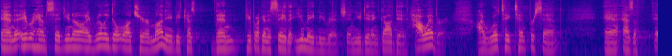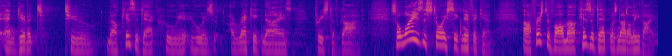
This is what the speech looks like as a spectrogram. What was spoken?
And Abraham said, You know, I really don't want your money because then people are going to say that you made me rich and you didn't, God did. However, I will take 10% and, as a, and give it to Melchizedek, who, who is a recognized priest of God. So, why is the story significant? Uh, first of all, Melchizedek was not a Levite.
